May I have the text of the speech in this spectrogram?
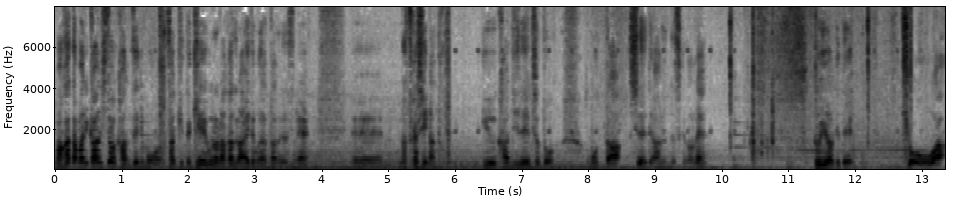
マガタマに関しては完全にもうさっき言ったゲームの中でのアイテムだったんでですね、えー、懐かしいなという感じでちょっと思った次第ではあるんですけどね。というわけで今日は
